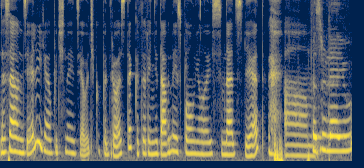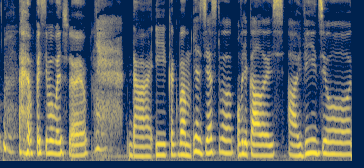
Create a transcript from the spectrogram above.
На самом деле я обычная девочка-подросток, которая недавно исполнилась 17 лет. Поздравляю! Спасибо большое. Да, и как бы я с детства увлекалась а, видео,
